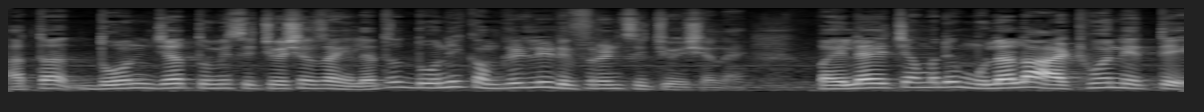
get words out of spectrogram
आता दोन ज्या तुम्ही सिच्युएशन सांगितल्या तर दोन्ही कम्प्लिटली डिफरंट सिच्युएशन आहे. पहिल्या याच्यामध्ये मुलाला आठवण येते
